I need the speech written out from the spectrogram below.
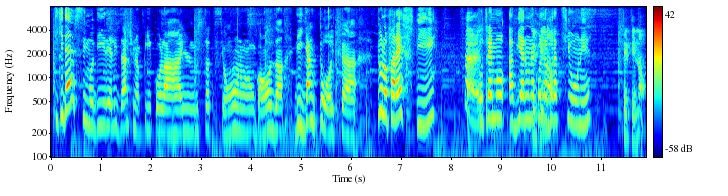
ti chiedessimo di realizzarci una piccola illustrazione o cosa di Young Talk, tu lo faresti? Eh, Potremmo avviare una perché no? collaborazione? perché no?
